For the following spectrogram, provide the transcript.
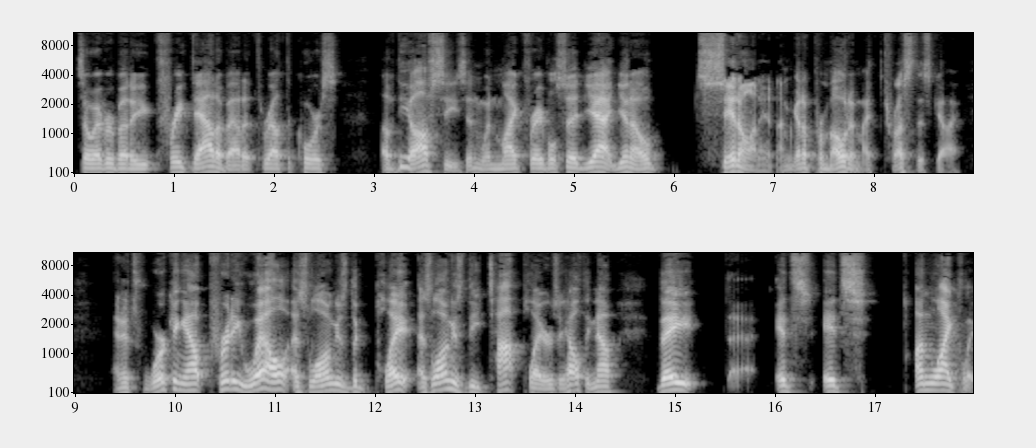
so everybody freaked out about it throughout the course of the offseason when Mike Vrabel said, yeah, you know, sit on it. I'm going to promote him. I trust this guy and it's working out pretty well as long as the play as long as the top players are healthy. Now, they it's it's unlikely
